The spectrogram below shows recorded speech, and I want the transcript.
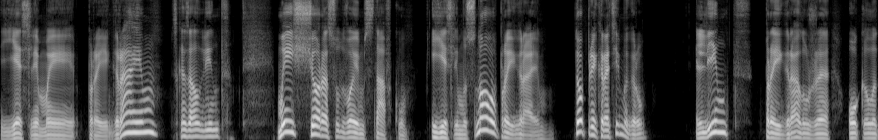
«Если мы проиграем, — сказал Линд, — мы еще раз удвоим ставку и если мы снова проиграем, то прекратим игру. Линд проиграл уже около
